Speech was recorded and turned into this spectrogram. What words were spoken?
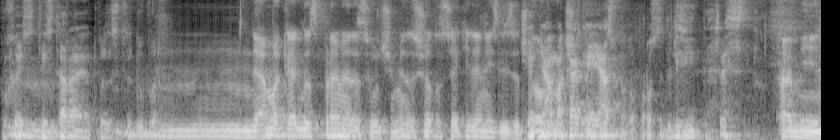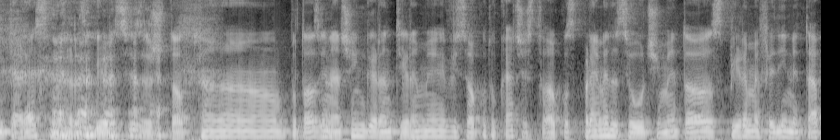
професията и старанието да сте добър? Няма как да спреме да се учим, защото всеки ден излизат Че нови няма неща. как е ясно, въпросът е дали ви е интересно. Ами интересно, е, разбира се, защото а, по този начин гарантираме високото качество. Ако спреме да се учиме, то спираме в един етап,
